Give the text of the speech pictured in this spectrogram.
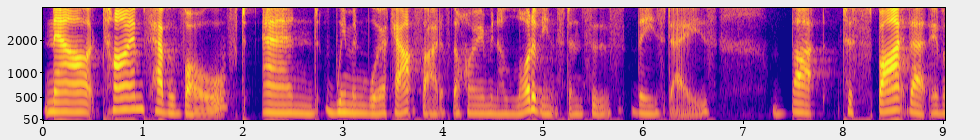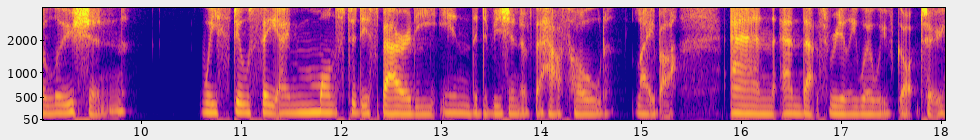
Now, times have evolved, and women work outside of the home in a lot of instances these days. But despite that evolution, we still see a monster disparity in the division of the household labour. And, and that's really where we've got to.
